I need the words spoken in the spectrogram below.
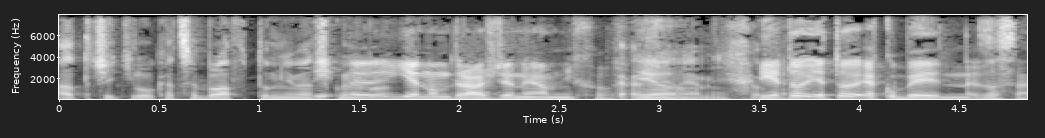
a třetí lokace byla v tom Německu? Nebo? Jenom Drážděny a Mnichov. Drážděny a Mnichov. Je to, je to jakoby, zase,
